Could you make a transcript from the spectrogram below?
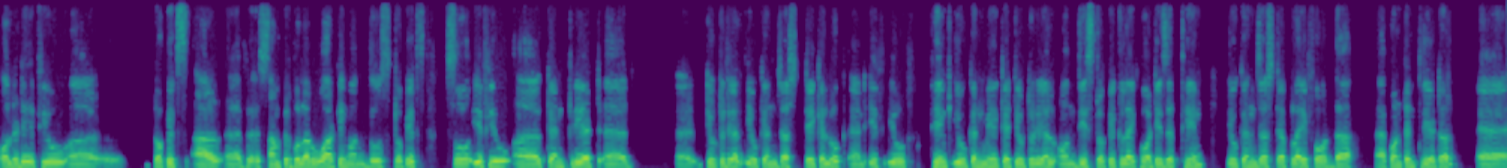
already a few uh, topics are, some people are working on those topics. So if you can create a, a tutorial, you can just take a look. And if you think you can make a tutorial on this topic like what is a theme you can just apply for the uh, content creator uh,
